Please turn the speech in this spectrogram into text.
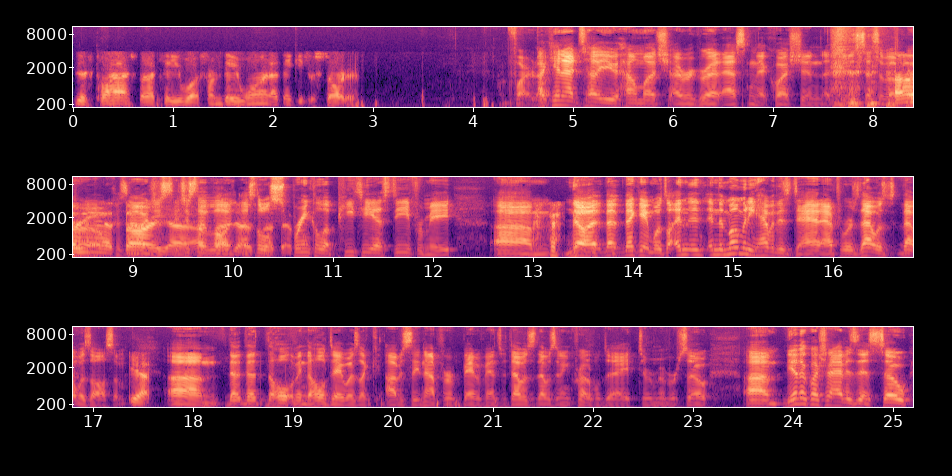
this class, but I tell you what, from day one, I think he's a starter. I'm fired up. I cannot tell you how much I regret asking that question. Oh, I should have said something about oh, Burrow because yeah, just, yeah, it's just a little, a little sprinkle of PTSD for me. Um, no, that, that game was, and, and the moment he had with his dad afterwards, that was that was awesome. Yeah. Um, the, the, the whole, I mean, the whole day was like obviously not for Bama fans, but that was that was an incredible day to remember. So, um, the other question I have is this: so.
